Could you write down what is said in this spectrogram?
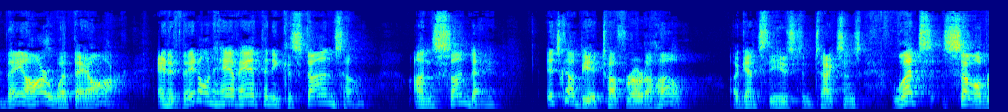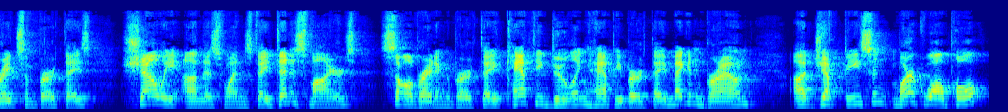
They are what they are. And if they don't have Anthony Castonzo on Sunday, it's going to be a tough road to hoe against the Houston Texans. Let's celebrate some birthdays, shall we, on this Wednesday? Dennis Myers celebrating a birthday. Kathy Dooling, happy birthday. Megan Brown, uh, Jeff Beeson, Mark Walpole,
